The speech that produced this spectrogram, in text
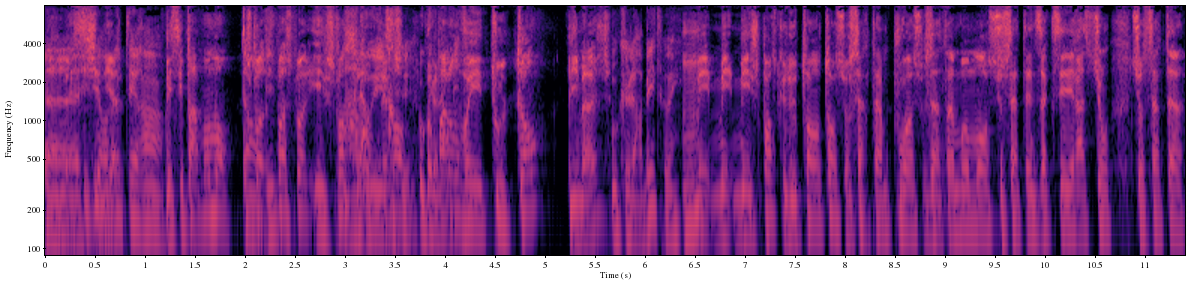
euh, sur génial. le terrain Mais c'est par moment. Je pense, je pense, je pense Ah que oui, ou que pas l'envoyer tout le temps, l'image. ou que l'arbitre, oui. Mmh. Mais, mais, mais je pense que de temps en temps, sur certains points, sur certains moments, sur certaines accélérations, sur certains,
